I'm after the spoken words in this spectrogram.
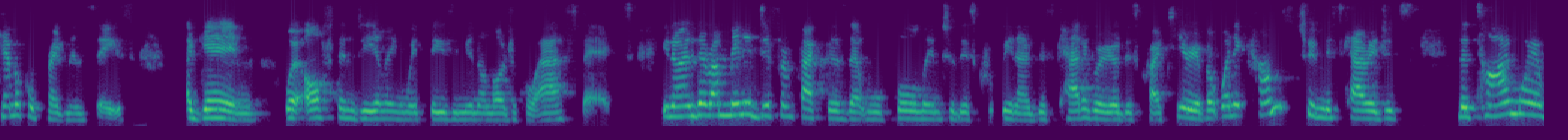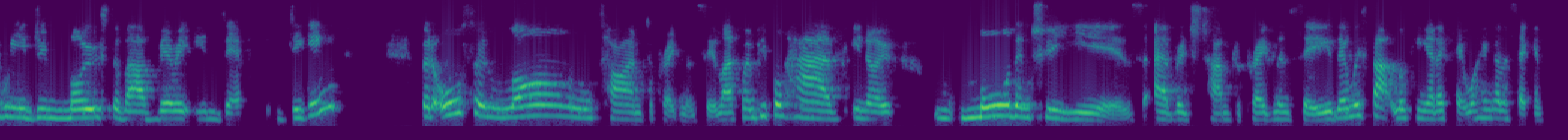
chemical pregnancies again we're often dealing with these immunological aspects you know and there are many different factors that will fall into this you know this category or this criteria but when it comes to miscarriage it's the time where we do most of our very in-depth digging but also long time to pregnancy like when people have you know more than two years average time to pregnancy, then we start looking at okay, well, hang on a second.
